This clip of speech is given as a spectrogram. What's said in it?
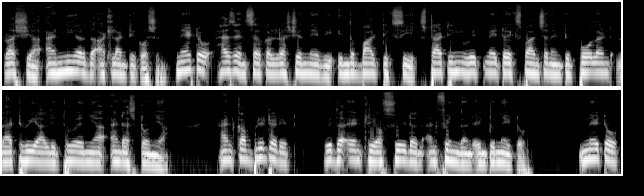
Russia and near the Atlantic Ocean. NATO has encircled Russian Navy in the Baltic Sea, starting with NATO expansion into Poland, Latvia, Lithuania, and Estonia, and completed it with the entry of Sweden and Finland into NATO. NATO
